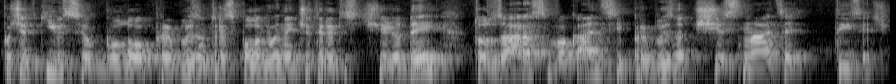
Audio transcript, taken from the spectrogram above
початківців було приблизно 3,5-4 тисячі людей, то зараз вакансій приблизно 16 тисяч.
